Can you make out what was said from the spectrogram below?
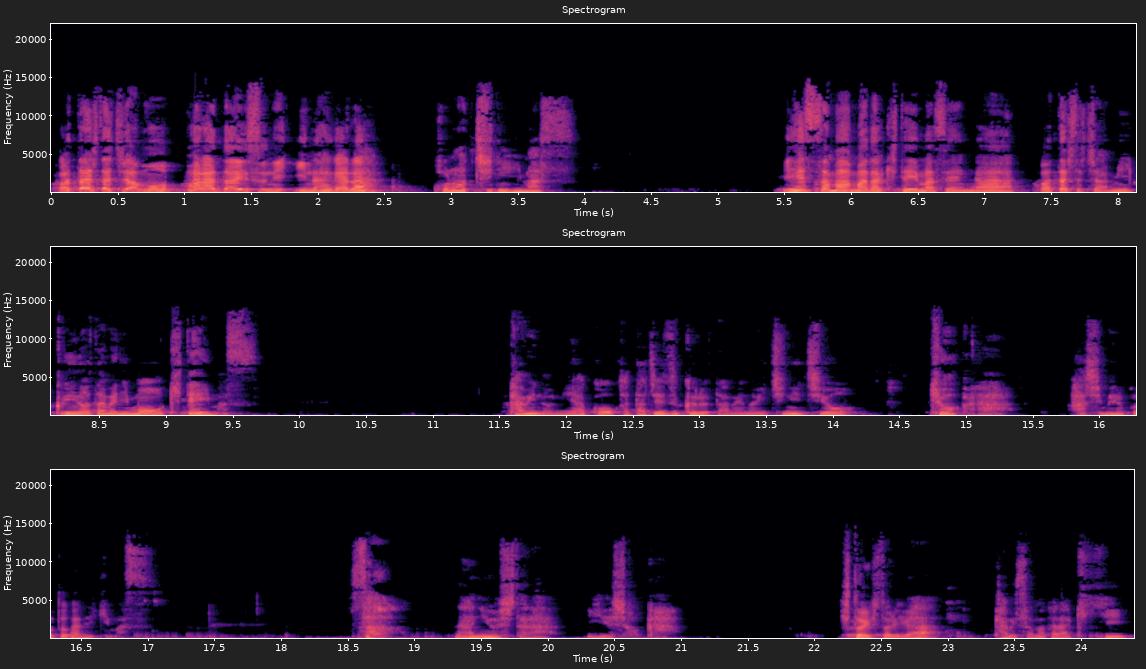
私たちはもうパラダイスにいながら、この地にいます。イエス様はまだ来ていませんが、私たちは御国のためにもう来ています。神の都を形作るための一日を今日から始めることができます。さあ、何をしたらいいでしょうか？一人一人が神様から聞き、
